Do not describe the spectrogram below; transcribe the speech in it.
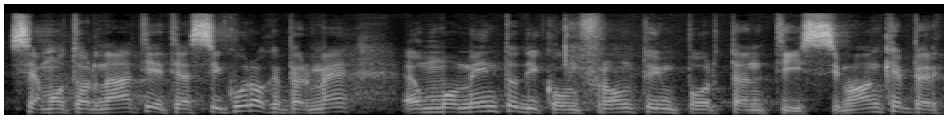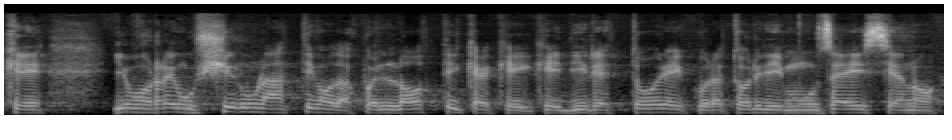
siamo tornati e ti assicuro che per me è un momento di confronto importantissimo, anche perché io vorrei uscire un attimo da quell'ottica che, che i direttori e i curatori dei musei siano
